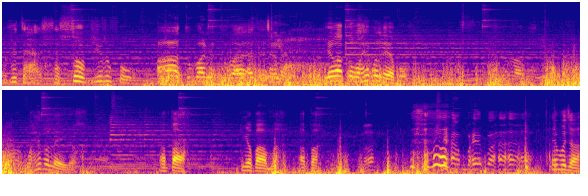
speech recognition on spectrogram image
Look at that, that's so beautiful. Ah, 두 마리, 두 마리. 잠깐만. 뭐 해볼래, 뭐. 뭐 해볼래 이거 아빠 이거 봐 엄마 아빠 뭐? 한번 해봐. 해보자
